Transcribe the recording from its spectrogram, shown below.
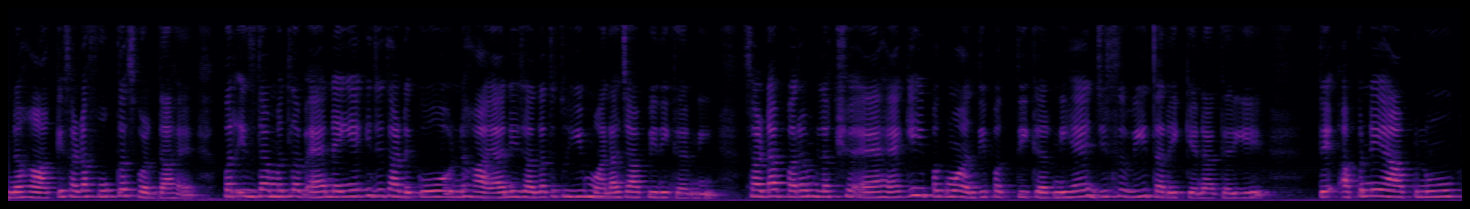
ਨਹਾ ਕੇ ਸਾਡਾ ਫੋਕਸ ਵੱਧਦਾ ਹੈ। ਪਰ ਇਸ ਦਾ ਮਤਲਬ ਇਹ ਨਹੀਂ ਹੈ ਕਿ ਜੇ ਤੁਹਾਡੇ ਕੋ ਨਹਾਇਆ ਨਹੀਂ ਜਾਂਦਾ ਤੇ ਤੁਸੀਂ ਮਾਲਾ ਜਾਪ ਹੀ ਨਹੀਂ ਕਰਨੀ। ਸਾਡਾ ਪਰਮ ਲਕਸ਼ ਇਹ ਹੈ ਕਿ ਭਗਵਾਨ ਦੀ ਭਗਤੀ ਕਰਨੀ ਹੈ, ਜਿਸ ਵੀ ਤਰੀਕੇ ਨਾਲ ਕਰੀਏ। ਤੇ ਆਪਣੇ ਆਪ ਨੂੰ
